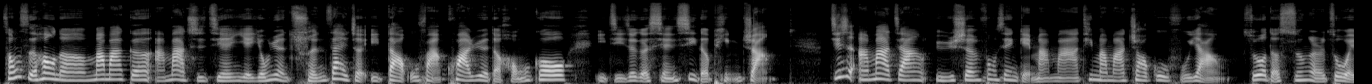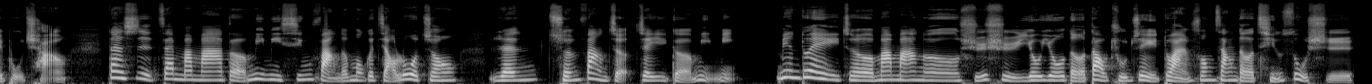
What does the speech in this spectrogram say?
从此后呢，妈妈跟阿嬷之间也永远存在着一道无法跨越的鸿沟，以及这个纤细的屏障。即使阿嬷将余生奉献给妈妈，替妈妈照顾抚养所有的孙儿作为补偿，但是在妈妈的秘密心房的某个角落中，仍存放着这一个秘密。面对着妈妈呢，许许悠悠的道出这一段风霜的情愫时，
